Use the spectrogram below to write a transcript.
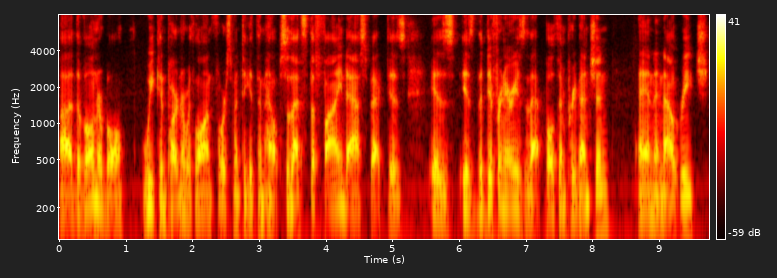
uh, the vulnerable, we can partner with law enforcement to get them help. So that's the find aspect is is is the different areas of that, both in prevention and in outreach.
